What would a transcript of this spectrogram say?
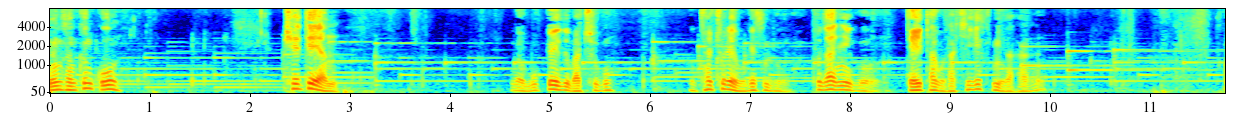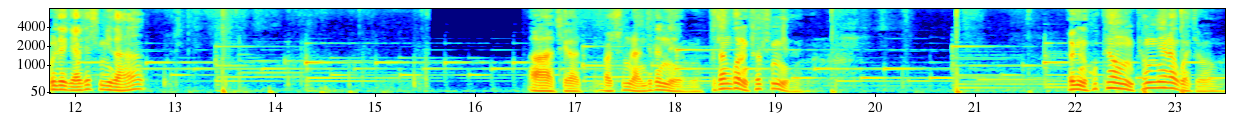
영상 끊고 최대한 그러니까 목표에도 맞추고 탈출해 보겠습니다. 푸다니고 데이트하고 다 키겠습니다. 꿀대기 하겠습니다. 아, 제가 말씀을 안 드렸네요. 부산권을 켰습니다. 여기는 호평, 평내라고 하죠.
